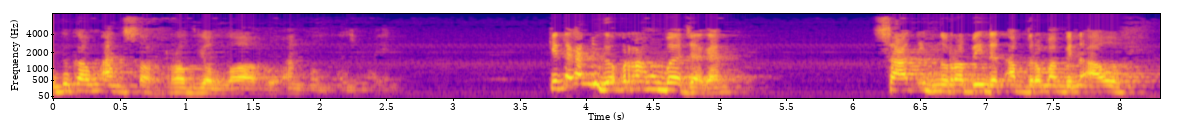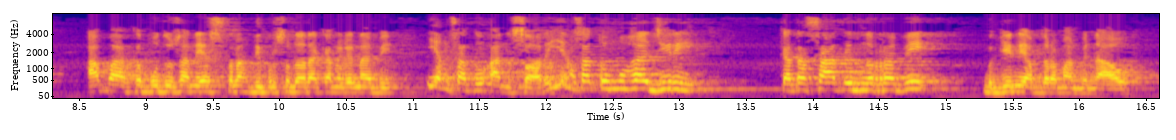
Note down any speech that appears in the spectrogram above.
Itu kaum Ansor radhiyallahu anhum ajmain. Kita kan juga pernah membaca kan? Saat Ibnu Rabi dan Abdurrahman bin Auf apa keputusannya setelah dipersaudarakan oleh Nabi? Yang satu Ansori, yang satu Muhajiri. Kata saat Ibnu Rabi, begini Abdurrahman bin Auf,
